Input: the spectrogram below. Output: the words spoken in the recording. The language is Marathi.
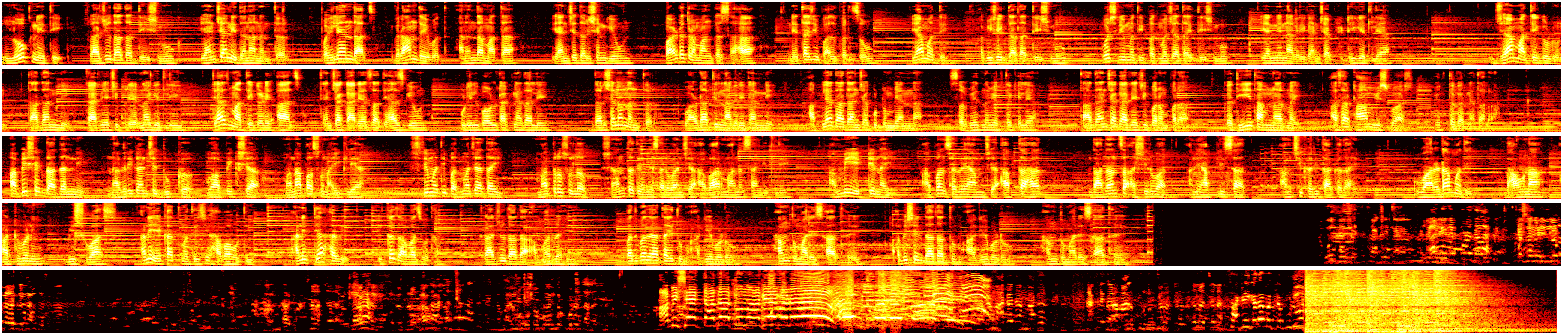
लोकनेते राजूदादा देशमुख यांच्या निधनानंतर पहिल्यांदाच ग्रामदैवत आनंदामाता यांचे दर्शन घेऊन वार्ड क्रमांक सहा नेताजी पालकर चौक यामध्ये अभिषेकदादा देशमुख व श्रीमती पद्मजाताई देशमुख यांनी नागरिकांच्या भेटी घेतल्या. ज्या मातेकडून दादांनी कार्याची प्रेरणा घेतली त्याच मातेकडे आज त्यांच्या कार्याचा ध्यास घेऊन पुढील पाऊल टाकण्यात आले. दर्शनानंतर वार्डातील नागरिकांनी आपल्या दादांच्या कुटुंबियांना संवेदना व्यक्त केल्या. दादांच्या कार्याची परंपरा कधीही थांबणार नाही असा ठाम विश्वास व्यक्त करण्यात आला. अभिषेक दादांनी नागरिकांचे दुःख व अपेक्षा मनापासून ऐकल्या. श्रीमती पद्मजाताई मातृसुलभ शांततेने सर्वांचे आभार मानत सांगितले. आम्ही एकटे नाही आपण सगळे आमचे आप्त आहात. दादांचा आशीर्वाद आणि आपली साथ आमची खरी ताकद आहे. वार्डामध्ये भावना आठवणी विश्वास आणि एकात्मतेची हवा होती आणि त्या हवेत एकच आवाज होता. राजू दादा अमर रहे. पद्मजाताई तुम आगे बढ़ो. हम तुम्हारे साथ है. अभिषेक दादा तुम आगे बढ़ो. हम तुम्हारे साथ हैं. अभिषेक दादा तू मागे बढ़ो। साखळी करा फक्त पुढून.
